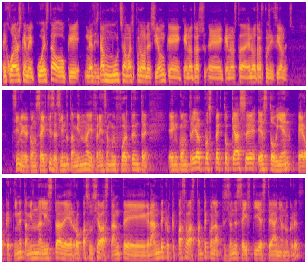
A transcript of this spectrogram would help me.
hay jugadores que me cuesta o que necesitan mucha más progresión que, en, otras, eh, que no está, en otras posiciones. Sí, que con safety se siente también una diferencia muy fuerte entre encontré al prospecto que hace esto bien, pero que tiene también una lista de ropa sucia bastante grande. Creo que pasa bastante con la posición de safety este año, ¿no crees?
